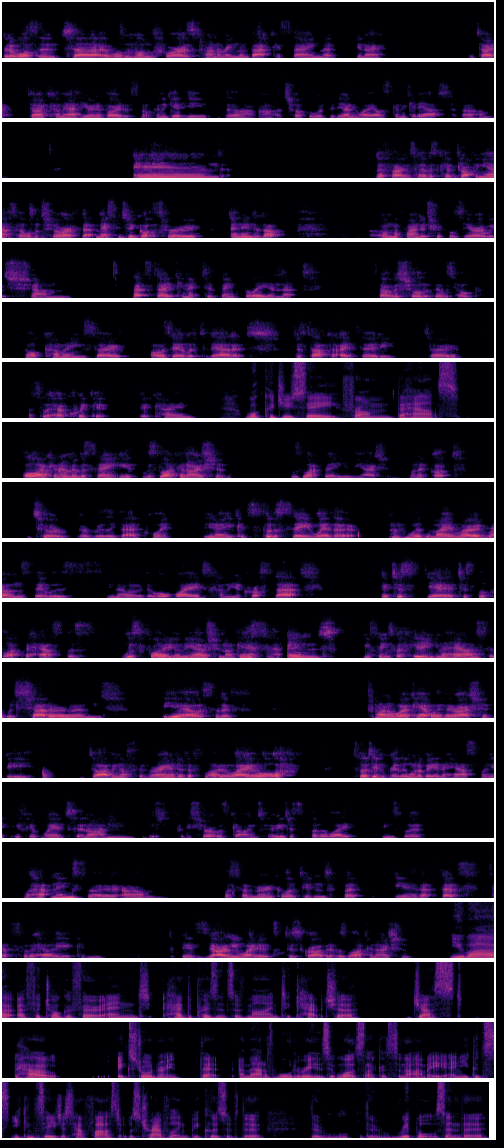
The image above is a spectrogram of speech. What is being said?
but it wasn't. Uh, it wasn't long before I was trying to ring them back, saying that you know, don't don't come out here in a boat. It's not going to get here. Uh, a chopper would be the only way I was going to get out. Um, and the phone service kept dropping out, so I wasn't sure if that message had got through, and ended up on the phone to triple zero, which um, that stayed connected thankfully, and that so I was sure that there was help help coming. So I was airlifted out at just after eight thirty. So that's sort of how quick it it came. What could you see from the house? All I can remember seeing it was like an ocean. It was like being in the ocean when it got to a, a really bad point. You know, you could sort of see where the where the main road runs. There was, you know, there were waves coming across that. It just, yeah, it just looked like the house was was floating on the ocean, I guess. And things were hitting the house. It would shudder, and yeah, I was sort of trying to work out whether I should be diving off the veranda to float away or so I didn't really want to be in a house when it, if it went and I mm. was pretty sure it was going to just for the way things were were happening so um by some miracle it didn't but yeah that that's that's sort of how you can it's the only way to describe it it was like an ocean you are a photographer and had the presence of mind to capture just how extraordinary that amount of water is. It was like a tsunami, and you could you can see just how fast it was traveling because of the the the ripples and the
